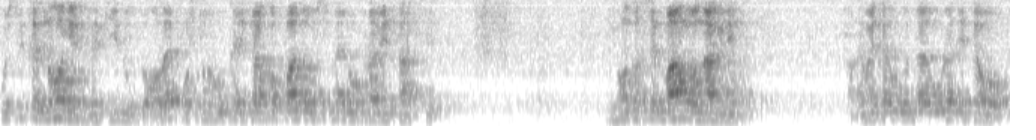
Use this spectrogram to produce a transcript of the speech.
pustite noge nek idu dole, pošto ruka i tako pada u smeru gravitacije. I onda se malo nagnite. A nemojte da uradite ovo.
